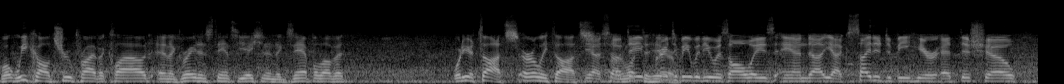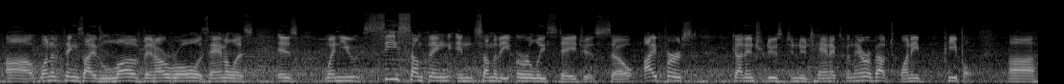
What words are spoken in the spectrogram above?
what we call true private cloud and a great instantiation, an example of it. What are your thoughts, early thoughts? Yeah, so Dave, to great to be with you as always, and uh, yeah, excited to be here at this show. Uh, one of the things I love in our role as analysts is when you see something in some of the early stages. So I first got introduced to Nutanix when they were about 20 people. A uh,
